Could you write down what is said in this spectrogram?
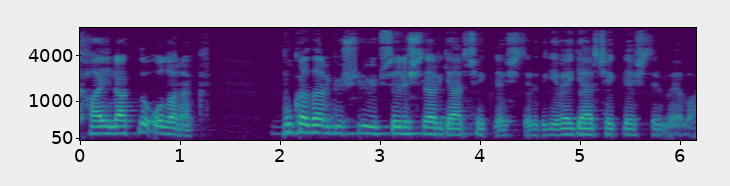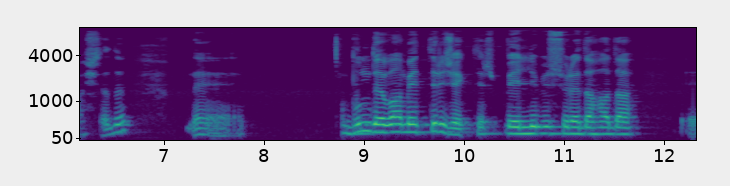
kaynaklı olarak bu kadar güçlü yükselişler gerçekleştirdi ve gerçekleştirmeye başladı. Ee, bunu devam ettirecektir. Belli bir süre daha da e,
